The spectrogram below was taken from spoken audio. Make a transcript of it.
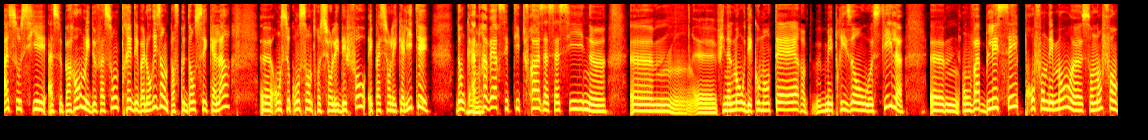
associé à ce parent, mais de façon très dévalorisante, parce que dans ces cas-là, euh, on se concentre sur les défauts et pas sur les qualités. Donc, à Mhm. travers ces petites phrases assassines, euh, euh, finalement, ou des commentaires méprisants ou hostiles, euh, on va blesser profondément son enfant.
